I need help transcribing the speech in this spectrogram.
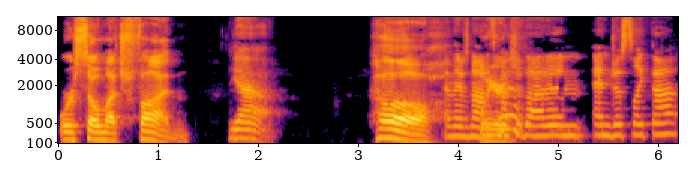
were so much fun. Yeah. Oh and there's not weird. as much of that in and just like that?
